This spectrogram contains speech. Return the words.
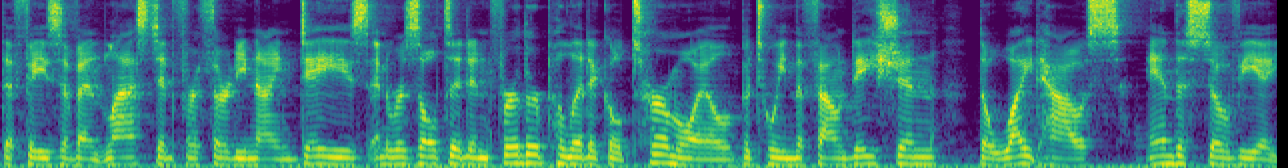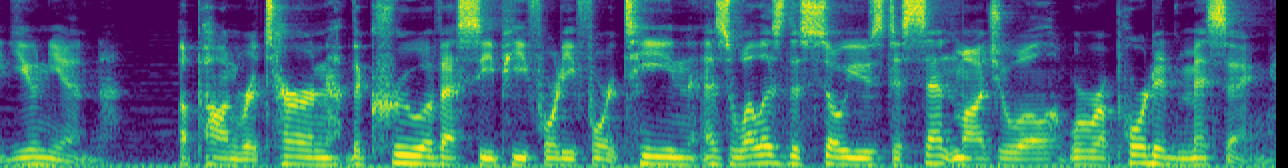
The phase event lasted for 39 days and resulted in further political turmoil between the Foundation, the White House, and the Soviet Union. Upon return, the crew of SCP-4014, as well as the Soyuz descent module, were reported missing.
